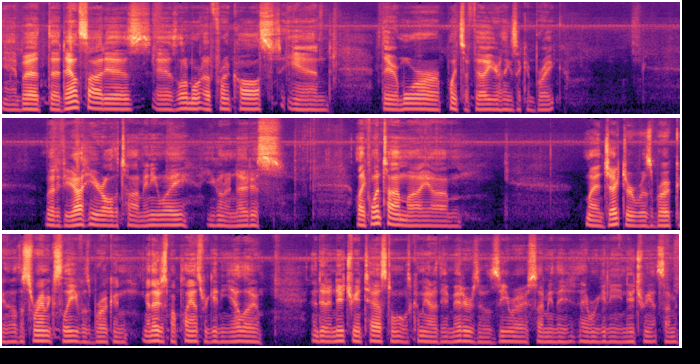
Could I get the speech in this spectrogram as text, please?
And but the downside is is a little more upfront cost and there are more points of failure, things that can break. But if you're out here all the time anyway, you're going to notice. Like one time my um, my injector was broken, the ceramic sleeve was broken. I noticed my plants were getting yellow and did a nutrient test on what was coming out of the emitters and it was zero. So, I mean, they, they weren't getting any nutrients. I mean,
